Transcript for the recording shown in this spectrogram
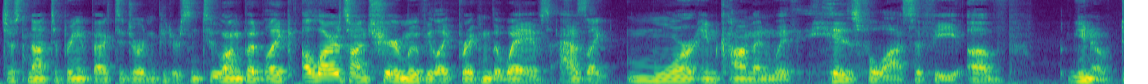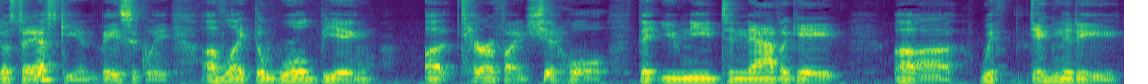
just not to bring it back to Jordan Peterson too long, but like a Lars von Trier movie like Breaking the Waves has like more in common with his philosophy of you know Dostoevsky and basically of like the world being a terrifying shithole that you need to navigate uh, with dignity.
